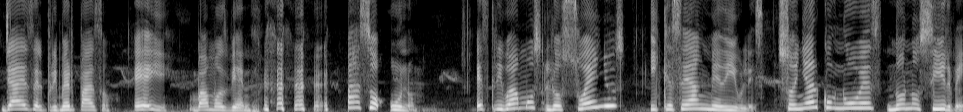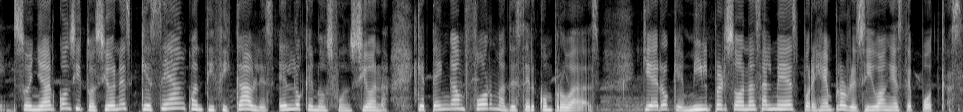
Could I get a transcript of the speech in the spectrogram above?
ya es el primer paso. ¡Ey! Vamos bien. paso 1. Escribamos los sueños y que sean medibles. Soñar con nubes no nos sirve. Soñar con situaciones que sean cuantificables es lo que nos funciona, que tengan formas de ser comprobadas. Quiero que mil personas al mes, por ejemplo, reciban este podcast.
